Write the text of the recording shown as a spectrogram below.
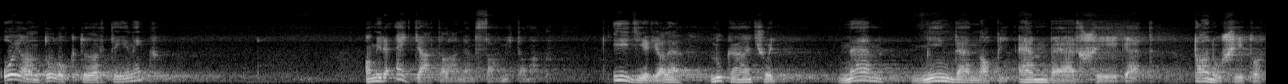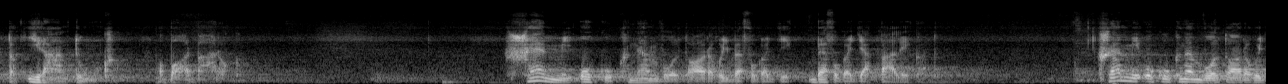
olyan dolog történik, amire egyáltalán nem számítanak. Így írja le Lukács, hogy nem mindennapi emberséget tanúsítottak irántunk a barbárok. Semmi okuk nem volt arra, hogy befogadják, befogadják Pálékat. Semmi okuk nem volt arra, hogy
